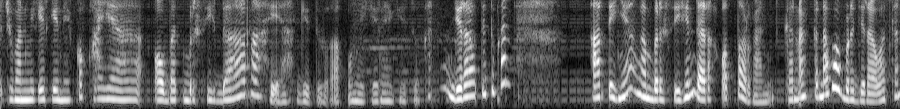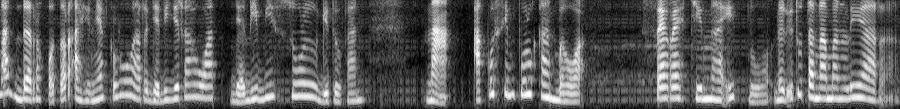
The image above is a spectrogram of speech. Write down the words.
cuma mikir gini kok kayak obat bersih darah ya? gitu aku mikirnya gitu. Kan jerawat itu kan artinya nggak bersihin darah kotor kan? Karena kenapa berjerawat? Kan ada darah kotor akhirnya keluar jadi jerawat jadi bisul gitu kan. Nah aku simpulkan bahwa sereh Cina itu dan itu tanaman liar.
